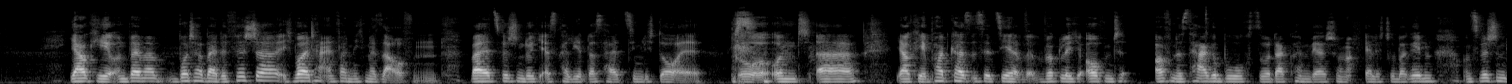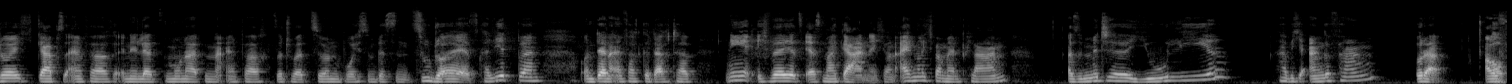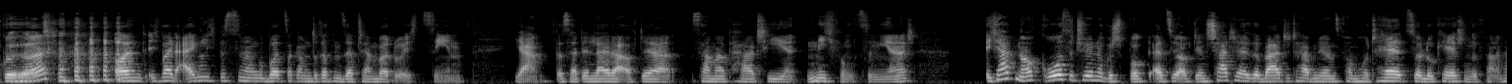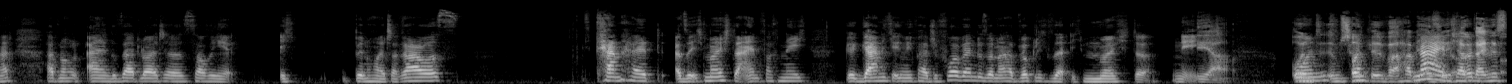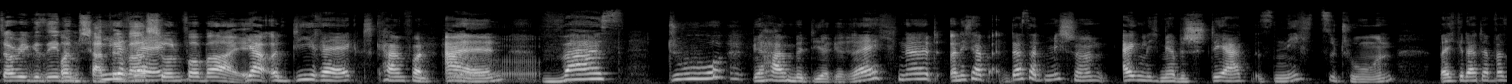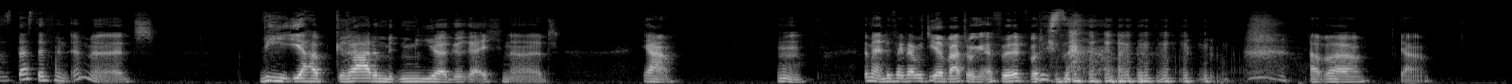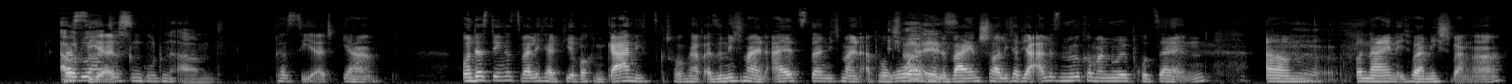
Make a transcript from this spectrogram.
Ja, okay, und wenn man Butter bei der Fische, ich wollte einfach nicht mehr saufen, weil zwischendurch eskaliert das halt ziemlich doll. So, und äh, ja, okay, Podcast ist jetzt hier wirklich offen, offenes Tagebuch, so da können wir schon ehrlich drüber reden. Und zwischendurch gab es einfach in den letzten Monaten einfach Situationen, wo ich so ein bisschen zu doll eskaliert bin und dann einfach gedacht habe, nee, ich will jetzt erstmal gar nicht. Und eigentlich war mein Plan, also Mitte Juli habe ich angefangen oder aufgehört. und ich wollte eigentlich bis zu meinem Geburtstag am 3. September durchziehen. Ja, das hat dann leider auf der Summer Party nicht funktioniert. Ich habe noch große Töne gespuckt, als wir auf den Shuttle gewartet haben, der uns vom Hotel zur Location gefahren hat. Hab noch allen gesagt, Leute, sorry, ich bin heute raus. Kann halt, also ich möchte einfach nicht, gar nicht irgendwie falsche Vorwände, sondern habe wirklich gesagt, ich möchte nicht. Ja. Und, Und- im Shuttle war, hab nein, ich, ich habe deine Story gesehen, im Shuttle war direkt- schon vorbei. Ja, und direkt kam von allen, was du, wir haben mit dir gerechnet. Und ich habe, das hat mich schon eigentlich mehr bestärkt, es nicht zu tun, weil ich gedacht habe, was ist das denn für ein Image? Wie, ihr habt gerade mit mir gerechnet? Ja. Hm. Im Endeffekt habe ich die Erwartungen erfüllt, würde ich sagen. Aber ja, Aber du passiert. hattest einen guten Abend. passiert, ja. Und das Ding ist, weil ich halt vier Wochen gar nichts getrunken habe, also nicht mal ein Alster, nicht mal ein Aperol, keine Weinschorle, ich habe ja alles 0,0 Prozent. Ähm, und nein, ich war nicht schwanger.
